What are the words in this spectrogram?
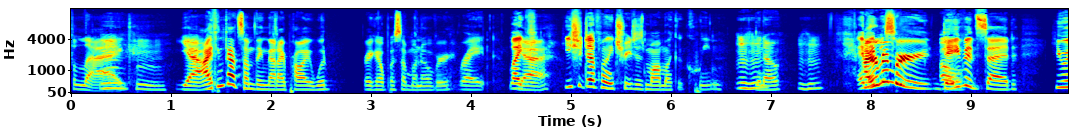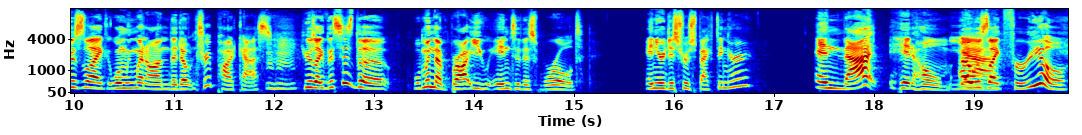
flag. Mhm. Yeah, I think that's something that I probably would break up with someone over. Right. Like Yeah. he should definitely treat his mom like a queen, you know? Mhm. And I remember oh. David said he was like when we went on the Don't Trip podcast, Mm-hmm. he was like, "This is the woman that brought you into this world, and you're disrespecting her," and that hit home. I was like, "For real."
